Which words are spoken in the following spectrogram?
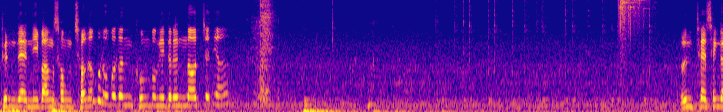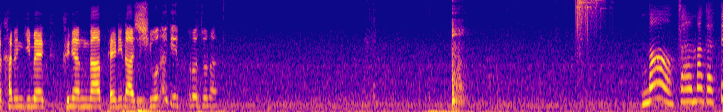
근데 네 방송 전업으로 보던 곰붕이들은 어쩌냐? 은퇴 생각하는 김에 그냥 나 벤이나 시원하게 풀어줘라. 너잘 나갈 때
